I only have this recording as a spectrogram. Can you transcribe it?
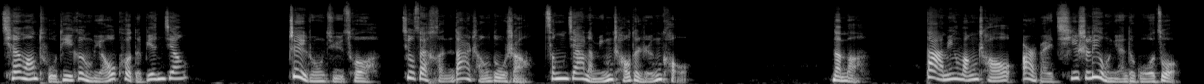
迁往土地更辽阔的边疆，这种举措就在很大程度上增加了明朝的人口。那么，大明王朝二百七十六年的国祚。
